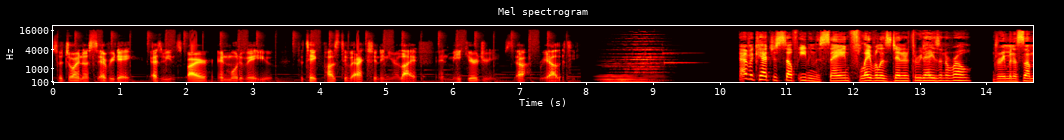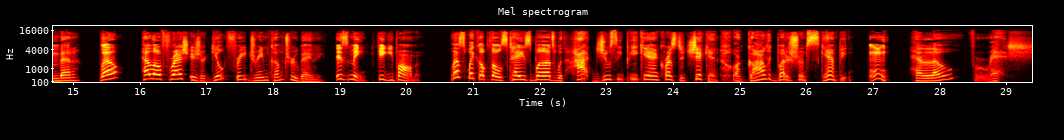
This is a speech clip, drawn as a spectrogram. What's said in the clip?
So join us every day as we inspire and motivate you to take positive action in your life and make your dreams a reality. Ever catch yourself eating the same flavorless dinner three days in a row? Dreaming of something better? Well, HelloFresh is your guilt free dream come true, baby. It's me, Keke Palmer. Let's wake up those taste buds with hot, juicy pecan crusted chicken or garlic butter shrimp scampi. Mm. Hello Fresh.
